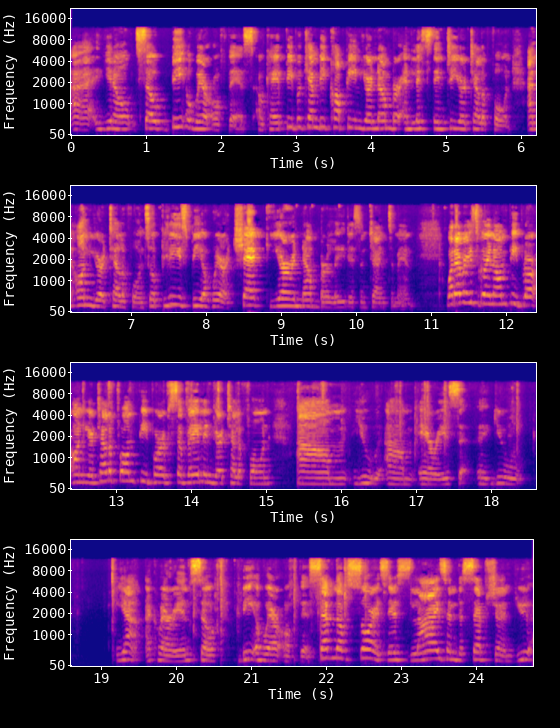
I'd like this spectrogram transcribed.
uh, you know, so be aware of this, okay? People can be copying your number and listening to your telephone and on your telephone. So please be aware. Check your number, ladies and gentlemen. Whatever is going on, people are on your telephone. People are surveilling your telephone. Um, you, um, Aries, uh, you yeah aquarians so be aware of this. Seven of swords there's lies and deception. You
